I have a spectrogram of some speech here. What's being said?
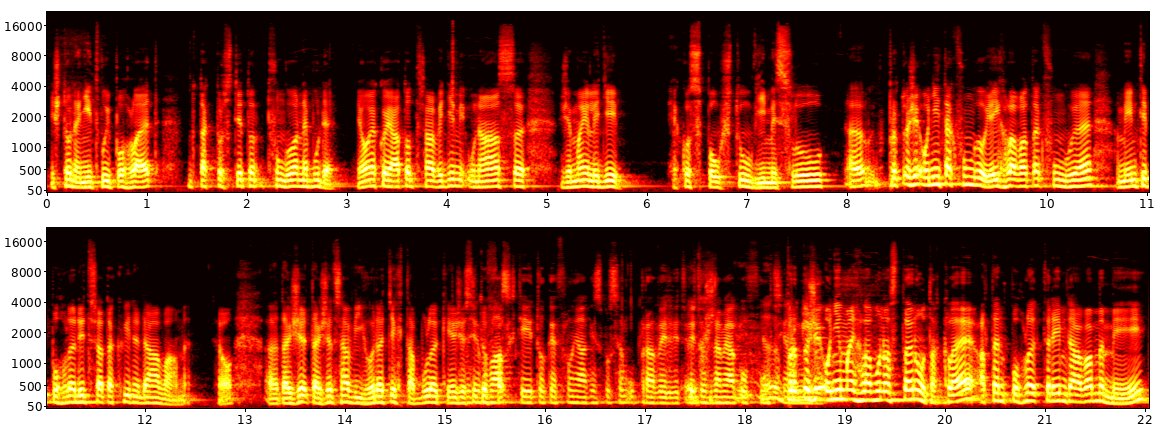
když to není tvůj pohled, no tak prostě to fungovat nebude. Jo? Jako já to třeba vidím i u nás, že mají lidi jako spoustu výmyslů, eh, protože oni tak fungují, jejich hlava tak funguje a my jim ty pohledy třeba takový nedáváme. Jo? Eh, takže, takže třeba výhoda těch tabulek je, že si to... vás fakt... chtějí to keflu nějakým způsobem upravit, vytvořit tam nějakou funkci. Protože oni mají hlavu nastavenou takhle a ten pohled, který jim dáváme my,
